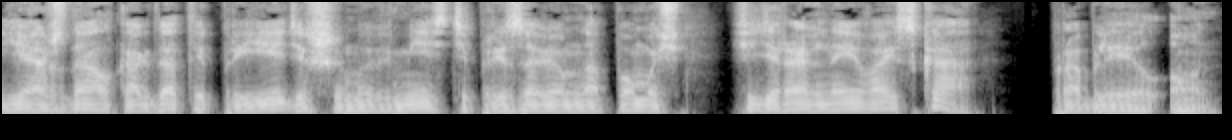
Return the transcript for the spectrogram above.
«Я ждал, когда ты приедешь, и мы вместе призовем на помощь федеральные войска», — проблеял он.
